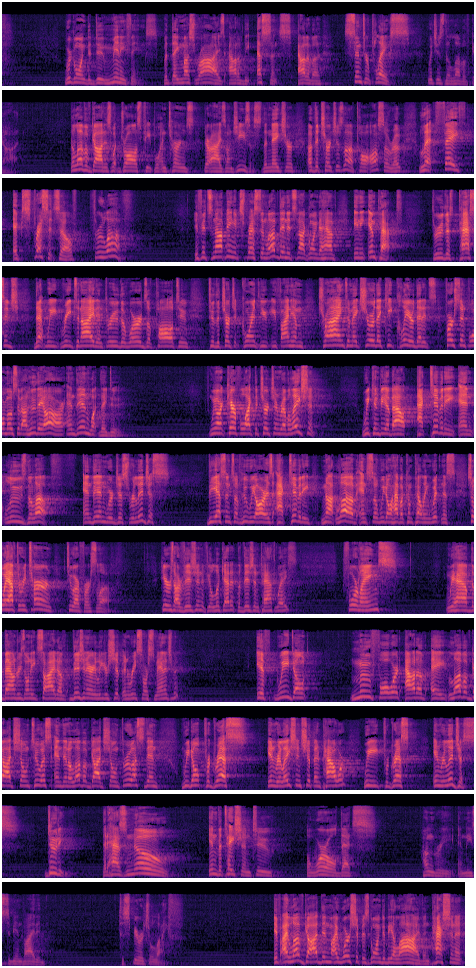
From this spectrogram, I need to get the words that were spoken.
We're going to do many things, but they must rise out of the essence, out of a center place, which is the love of God. The love of God is what draws people and turns their eyes on Jesus. The nature of the church's love. Paul also wrote, Let faith express itself through love. If it's not being expressed in love, then it's not going to have any impact through this passage that we read tonight and through the words of Paul to, to the church at Corinth, you, you find him trying to make sure they keep clear that it's first and foremost about who they are and then what they do. We aren't careful, like the church in Revelation, we can be about activity and lose the love. And then we're just religious. The essence of who we are is activity, not love, and so we don't have a compelling witness. So we have to return to our first love. Here's our vision. If you'll look at it, the vision pathways. Four lanes. We have the boundaries on each side of visionary leadership and resource management. If we don't move forward out of a love of God shown to us and then a love of God shown through us, then We don't progress in relationship and power, we progress in religious duty that has no invitation to a world that's hungry and needs to be invited to spiritual life. If I love God, then my worship is going to be alive and passionate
